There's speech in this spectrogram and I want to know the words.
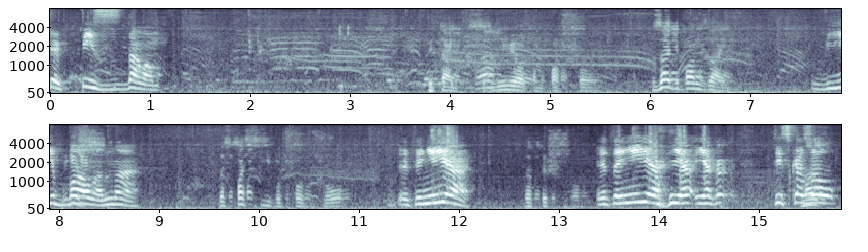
Все, пизда вам. Виталик с огнеметом пошел. Сзади банзай. Въебало, на. Да спасибо, что сжег. Это не я. Да ты что? Это не я. Я, я как... Ты сказал,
